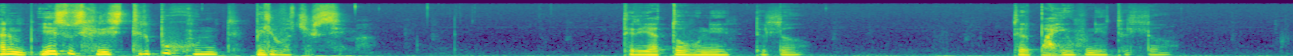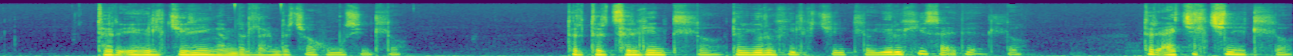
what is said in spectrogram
Харин Есүс Христ тэр бүх хүнд бэлэг болж ирсэн юм аа. Тэр ядуу хүний төлөө тэр баян хүний төлөө тэр эгэл жирийн амьдралаар амьдарч байгаа хүмүүсийн төлөө тэр тэр цэргийн төлөө тэр ерөнхийлөгчийн төлөө ерөнхий сайдын төлөө тэр ажилчны төлөө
